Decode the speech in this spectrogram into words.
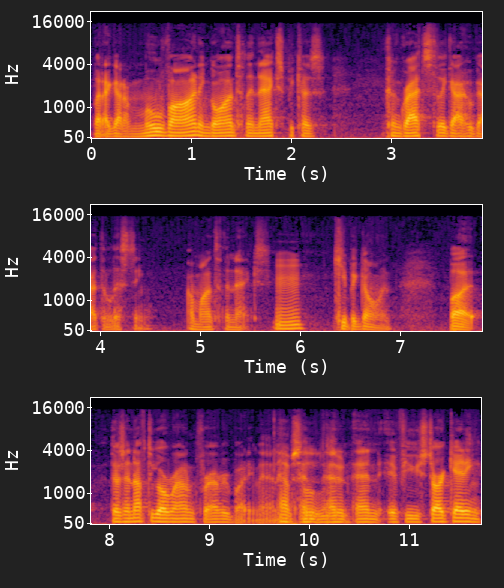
But I gotta move on and go on to the next because, congrats to the guy who got the listing. I'm on to the next. hmm Keep it going. But there's enough to go around for everybody, man. And- Absolutely, And, dude. and, if you start getting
